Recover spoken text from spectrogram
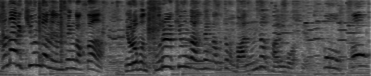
하나를 키운다는 생각과 여러분 둘을 키운다는 생각은 좀 완전 다른 것 같아요. 뽀뽀.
